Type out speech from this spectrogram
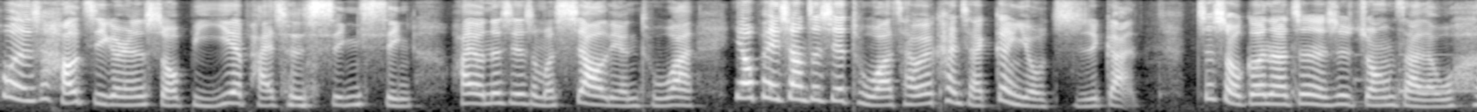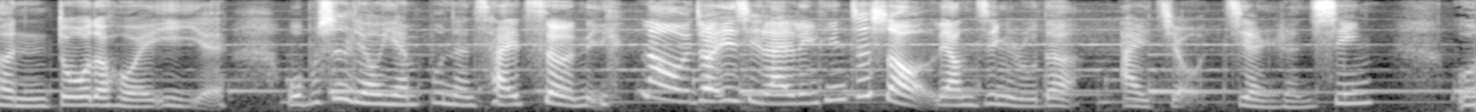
或者是好几个人手笔页排成星星，还有那些什么笑脸图案，要配上这些图啊，才会看起来更有质感。这首歌呢，真的是装载了我很多的回忆耶。我不是留言不能猜测你，那我们就一起来聆听这首梁静茹的《爱久见人心》。我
